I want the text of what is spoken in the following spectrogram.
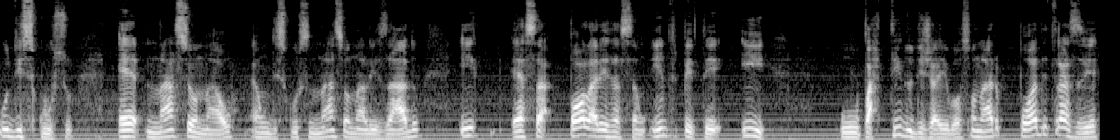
O discurso é nacional, é um discurso nacionalizado e essa polarização entre PT e o partido de Jair Bolsonaro pode trazer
